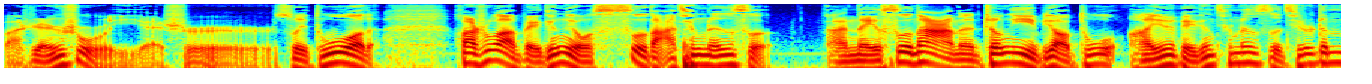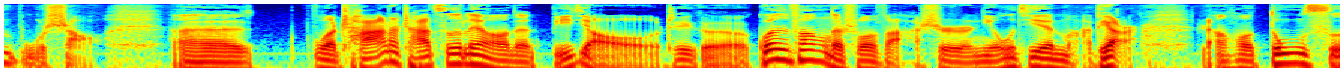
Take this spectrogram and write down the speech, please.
吧，人数也是最多的。话说啊，北京有四大清真寺啊，哪四大呢？争议比较多啊，因为北京清真寺其实真不少，呃。我查了查资料呢，比较这个官方的说法是牛街马店然后东寺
